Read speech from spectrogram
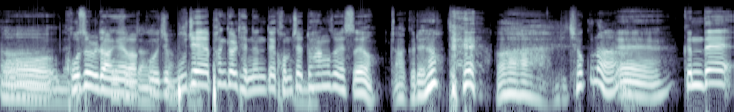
어, 아, 네. 고소를 당해갖고 이제. 무죄 판결 됐는데 검찰 또 항소했어요. 아 그래요? 아 미쳤구나. 예. 근데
